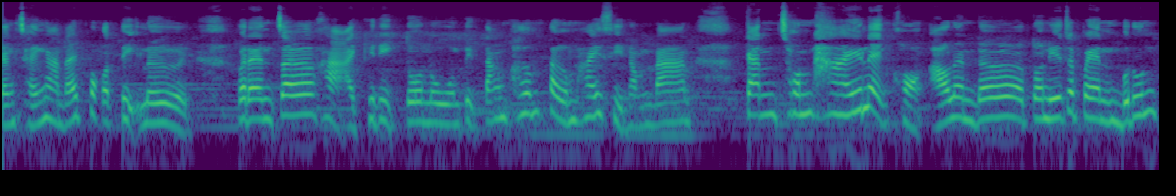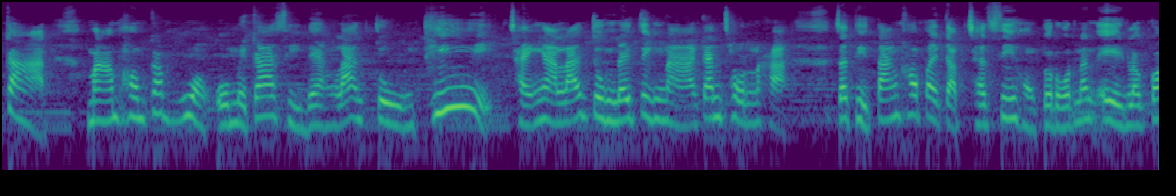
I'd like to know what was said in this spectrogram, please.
ยังใช้งานได้ปกติเลยเบรนเจอร์ค่ะอะคริลิกตัวนูนติดตั้งเพิ่มเติมให้สีดำด้าน กันชนท้ายเหล็กของ Outlander ตัวนี้จะเป็นรุ่นกาดมาพร้อมกับห่วงโอเมก้าสีแดงลากจูงที่ใช้งานลากจูงได้จริงนะกันชนค่ะ จะติดตั้งเข้าไปกับแชสซีของตัวรถนั่นเอง แล้วก็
